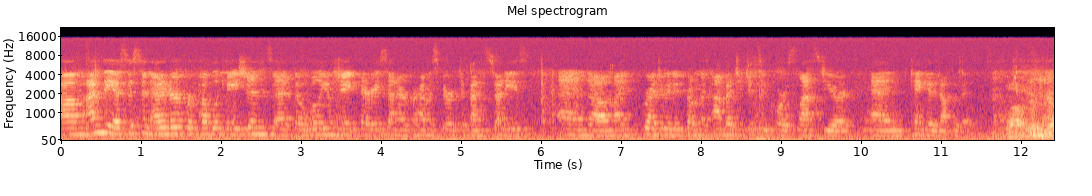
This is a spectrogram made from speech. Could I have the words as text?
Um, I'm the assistant editor for publications at the William J. Perry Center for Hemispheric Defense Studies. And um, I graduated from the combat jiu-jitsu course last year and can't get enough of it. Wow, there you go.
